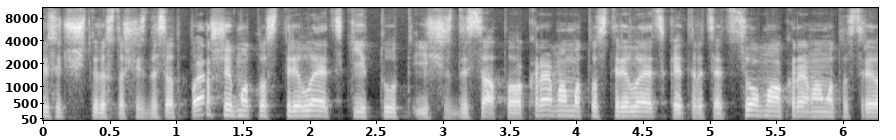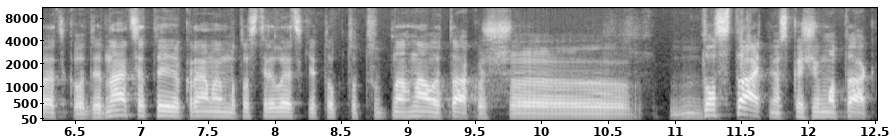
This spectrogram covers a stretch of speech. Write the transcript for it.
1461 мотострілецький, тут і 60 окрема мотострілецька, і 37 окрема мотострілецька, 11 окремий мотострілецький. Тобто тут нагнали також е, достатньо, скажімо так,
